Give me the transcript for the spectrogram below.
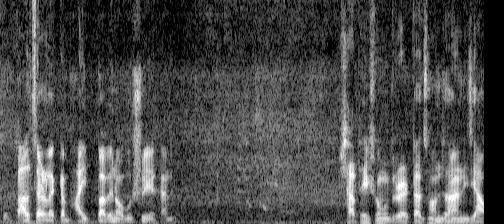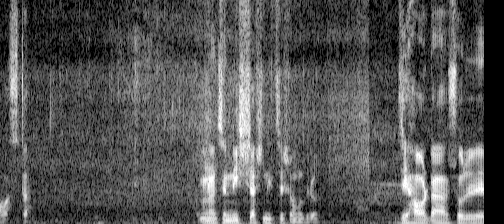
তো কালচারাল একটা ভাইব পাবেন অবশ্যই এখানে। সাথেই সমুদ্রের একটা ঝনঝনানি যে আওয়াজটা। মনে হচ্ছে নিঃশ্বাস নিচ্ছে সমুদ্র। যে হাওয়াটা শরীরে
